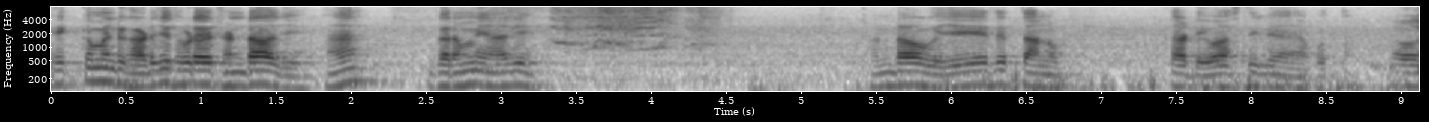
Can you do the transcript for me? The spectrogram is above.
ਇੱਕ ਮਿੰਟ ਖੜ ਜੇ ਥੋੜਾ ਠੰਡਾ ਹੋ ਜੇ, ਹੈ? ਗਰਮ ਆ ਜੇ। ਠੰਡਾ ਹੋ ਗਿਆ ਜੇ ਤੇ ਤੁਹਾਨੂੰ ਤੁਹਾਡੇ ਵਾਸਤੇ ਲਿਆਇਆ ਪੁੱਤ। ਆਓ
